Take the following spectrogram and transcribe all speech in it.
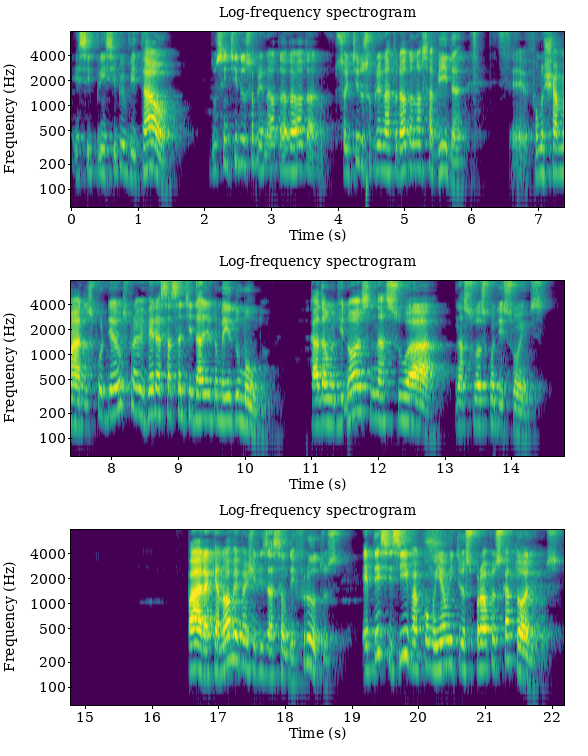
esse princípio vital do sentido sobrenatural, sentido sobrenatural da nossa vida. É, fomos chamados por Deus para viver essa santidade no meio do mundo, cada um de nós na sua, nas suas condições. Para que a nova evangelização dê frutos, é decisiva a comunhão entre os próprios católicos.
